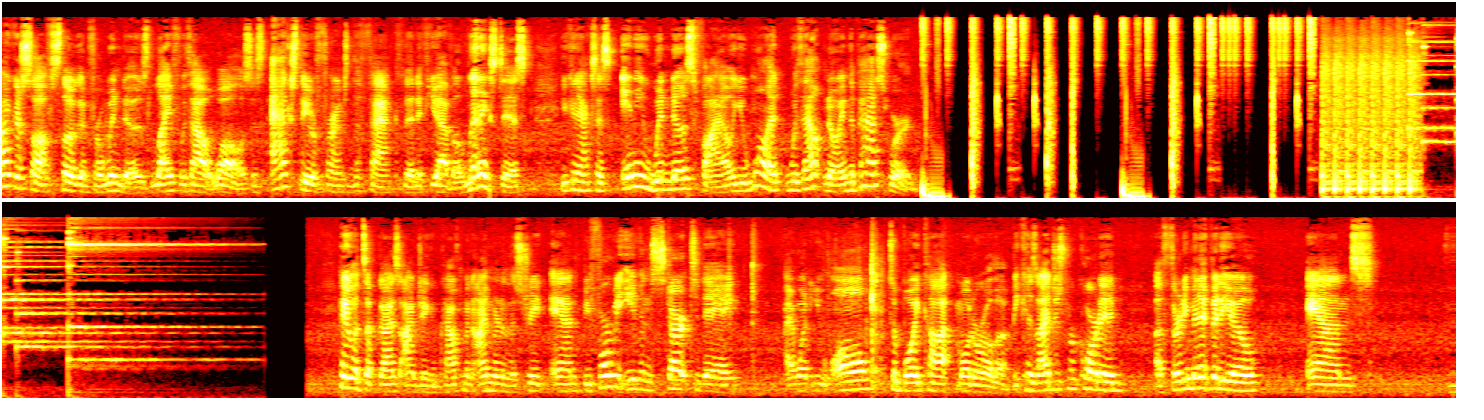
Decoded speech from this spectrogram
Microsoft's slogan for Windows, Life Without Walls, is actually referring to the fact that if you have a Linux disk, you can access any Windows file you want without knowing the password. Hey, what's up guys? I'm Jacob Kauffmann, I'm on the Street, and before we even start today, I want you all to boycott Motorola, because I just recorded a 30 minute video, and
